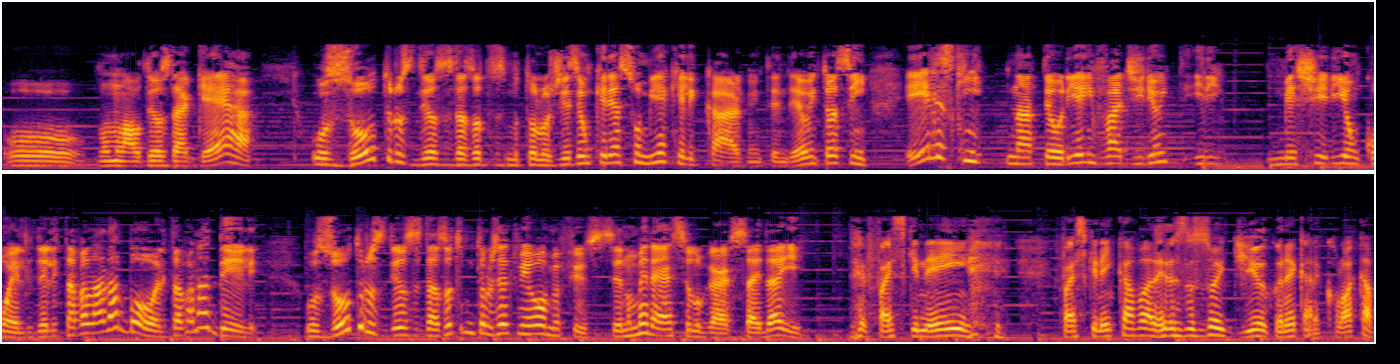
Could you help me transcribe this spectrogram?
o, vamos lá, o deus da guerra, os outros deuses das outras mitologias iam querer assumir aquele cargo, entendeu? Então assim, eles que na teoria invadiriam e mexeriam com ele. Ele tava lá na boa, ele tava na dele. Os outros deuses das outras mitologias que ô oh, meu filho, você não merece lugar, sai daí. Faz que nem Faz que nem Cavaleiros do Zodíaco, né, cara? Coloca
